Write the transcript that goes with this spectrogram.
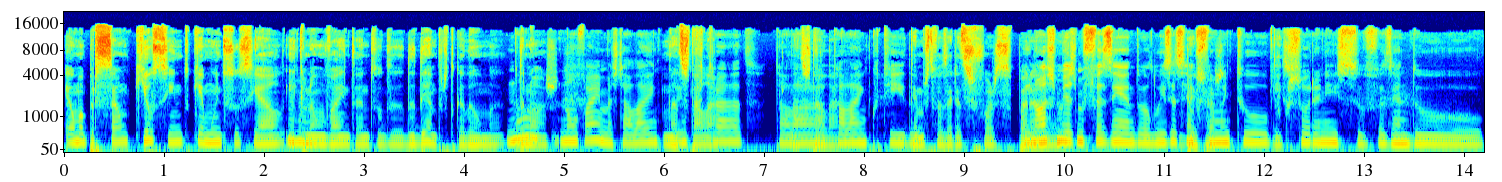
é uma pressão que eu sinto que é muito social uhum. e que uhum. não vem tanto de, de, dentro de cada uma não, de nós. Não vem, mas está lá mas está lá. Está lá, está lá, está lá incutido. Temos de fazer esse esforço para. E nós mesmo fazendo, a Luísa sempre foi muito professora isso. nisso, fazendo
